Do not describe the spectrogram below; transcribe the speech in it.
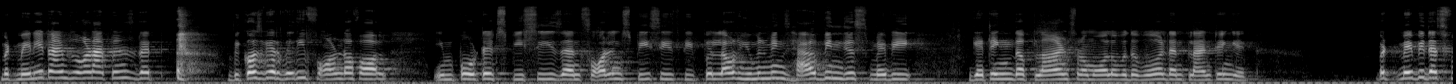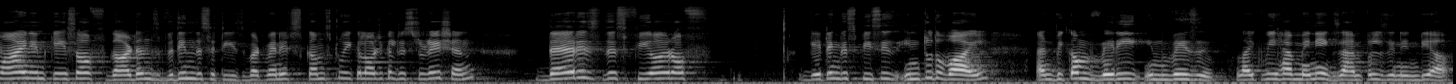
But many times what happens that because we are very fond of all imported species and foreign species, people or human beings have been just maybe getting the plants from all over the world and planting it. But maybe that's fine in case of gardens within the cities. But when it comes to ecological restoration, there is this fear of getting the species into the wild and become very invasive. Like we have many examples in India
